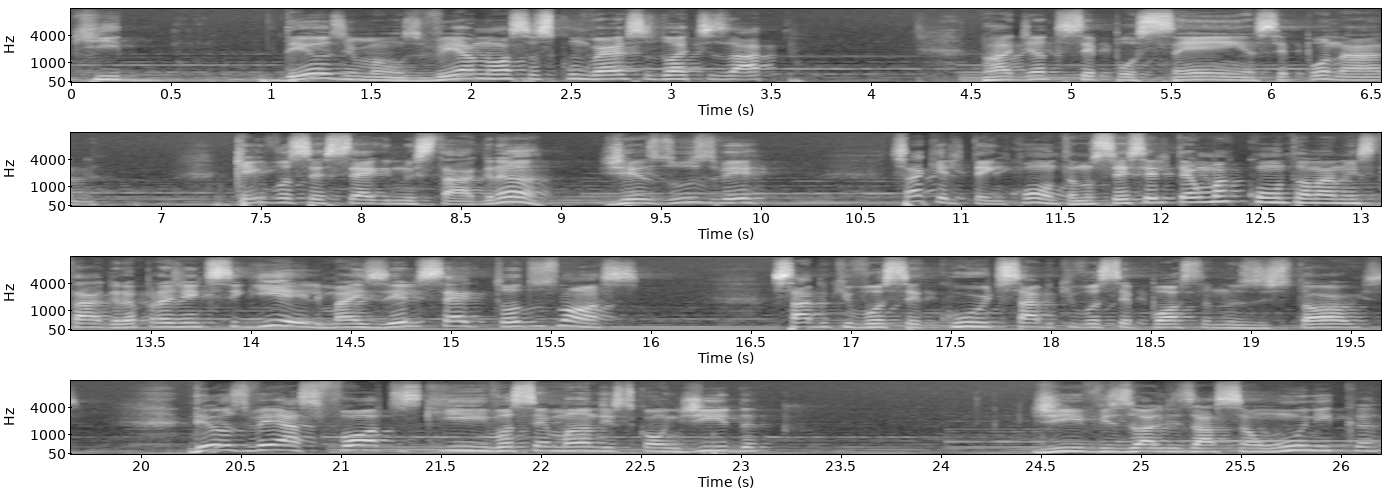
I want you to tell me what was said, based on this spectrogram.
que Deus, irmãos, vê as nossas conversas do WhatsApp. Não adianta você pôr senha, você pôr nada. Quem você segue no Instagram, Jesus vê. Sabe que ele tem conta? Não sei se ele tem uma conta lá no Instagram pra gente seguir ele, mas ele segue todos nós. Sabe o que você curte, sabe o que você posta nos stories. Deus vê as fotos que você manda escondida, de visualização única.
